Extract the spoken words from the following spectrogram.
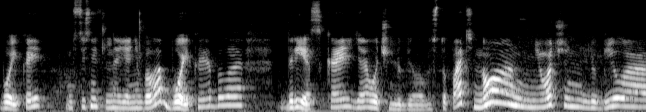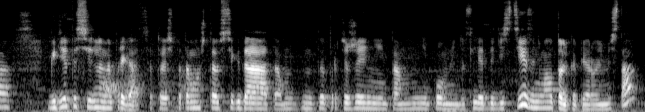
Бойкой. Ну, стеснительной я не была, бойкая была, резкой. Я очень любила выступать, но не очень любила где-то сильно напрягаться. То есть, потому что всегда там до протяжении, там, не помню, до лет до 10 я занимала только первые места –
